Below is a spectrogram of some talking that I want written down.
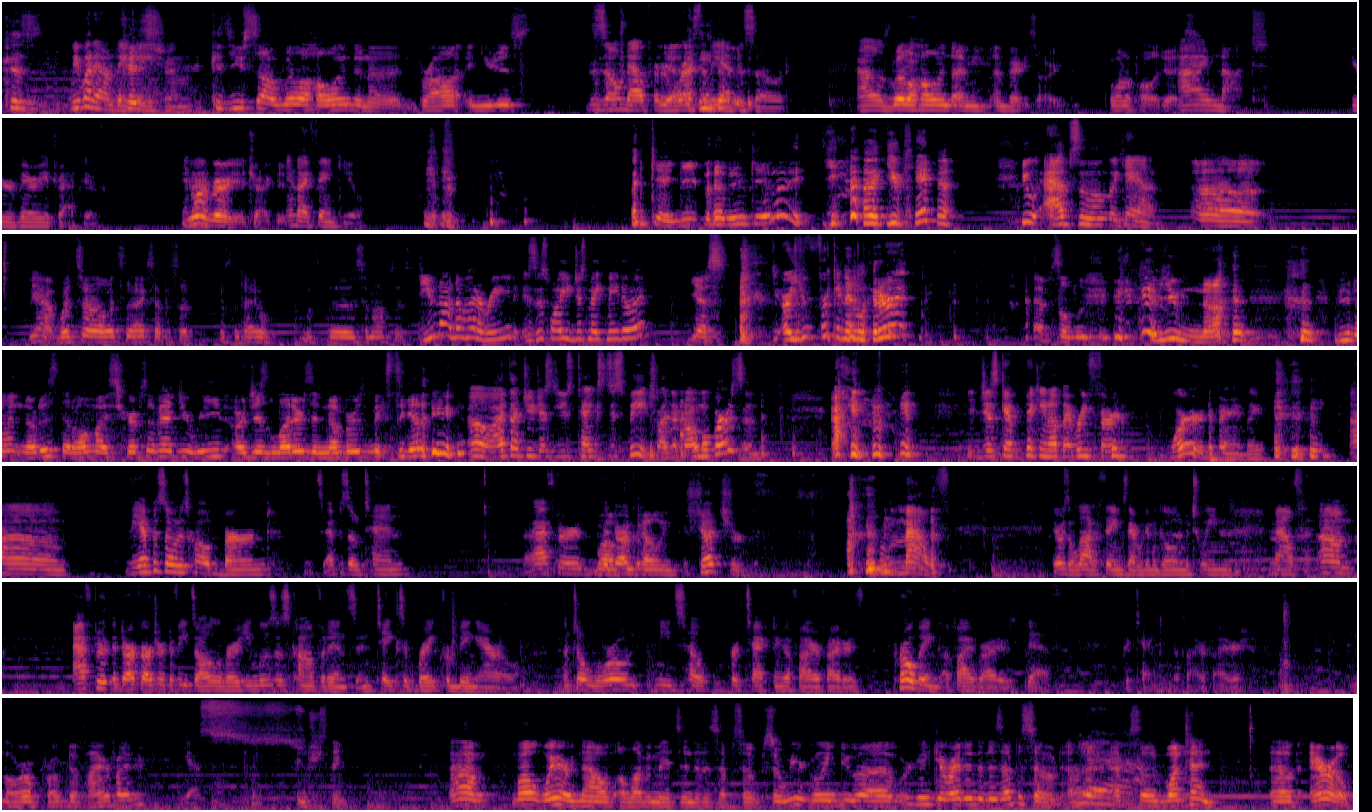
Because We went out on vacation, Cause you saw Willa Holland in a bra and you just zoned out for the Yeah. rest of the episode. I was Willa like, Holland. I'm I'm very sorry. I want to apologize. I'm not. You're very attractive. You are I- very attractive. And I thank you. I can't keep that in, can I? Yeah, you can. You absolutely can. Uh, yeah. What's uh what's the next episode? What's the title? What's the synopsis? Do you not know how to read? Is this why you just make me do it? Yes, Are you freaking illiterate? absolutely. have you not? Have you not noticed that all my scripts I've had you read are just letters and numbers mixed together? Oh, I thought you just used text to speech like a normal person. you just kept picking up every third word, apparently. Um, the episode is called Burned. It's episode 10. After the dark. Shut your mouth. There was a lot of things that were going to go in between mouth. Um, after the Dark Archer defeats Oliver, he loses confidence and takes a break from being Arrow until Laurel needs help protecting a firefighter's probing a firefighter's death. Protecting a firefighter. Laurel probed a firefighter. Yes. Interesting. Um. Well, we are now 11 minutes into this episode, so we are going to uh, we're going to get right into this episode. Uh, Yeah. Episode 110 of Arrow.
